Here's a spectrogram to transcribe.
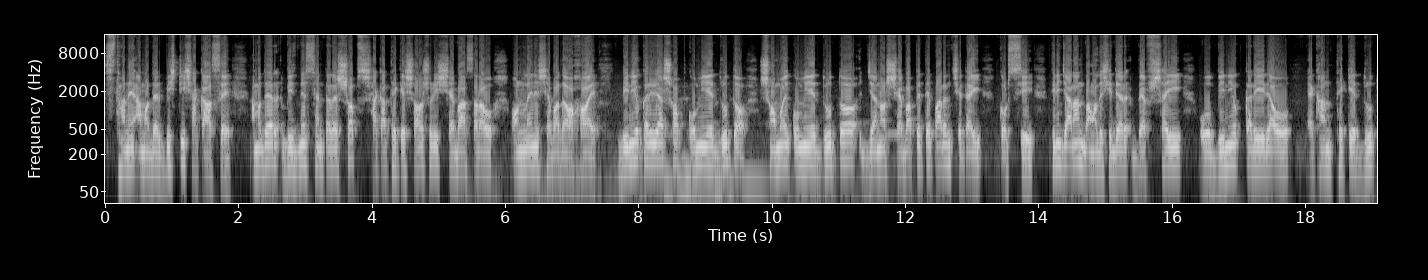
স্থানে আমাদের বিশটি শাখা আছে। আমাদের বিজনেস সেন্টারের সব শাখা থেকে সরাসরি সেবা ছাড়াও অনলাইনে সেবা দেওয়া হয়। বিনিয়োগকারীরা সব কমিয়ে দ্রুত, সময় কমিয়ে দ্রুত যেন সেবা পেতে পারেন সেটাই করছি। তিনি জানান, বাংলাদেশিদের ব্যবসায়ী ও বিনিয়োগকারীরাও এখান থেকে দ্রুত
